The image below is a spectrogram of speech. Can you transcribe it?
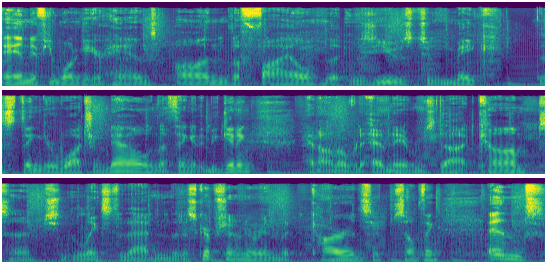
And if you want to get your hands on the file that was used to make this thing you're watching now and the thing at the beginning, head on over to evanabrams.com. So links to that in the description or in the cards or something. And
